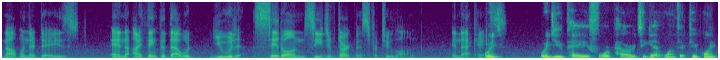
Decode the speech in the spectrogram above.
not when they're dazed. And I think that that would you would sit on Siege of Darkness for too long, in that case. Would- would you pay four power to get one victory point?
